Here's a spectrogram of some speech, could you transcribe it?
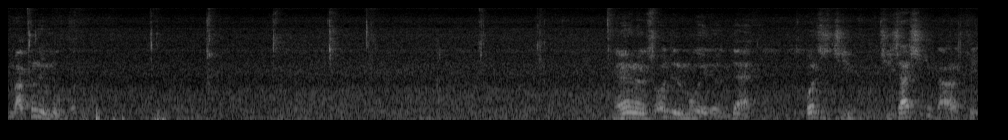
막걸리 먹거든. 얘는 소주를 먹어야 되는데 벌써 지, 지 자식이 다 알았지.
